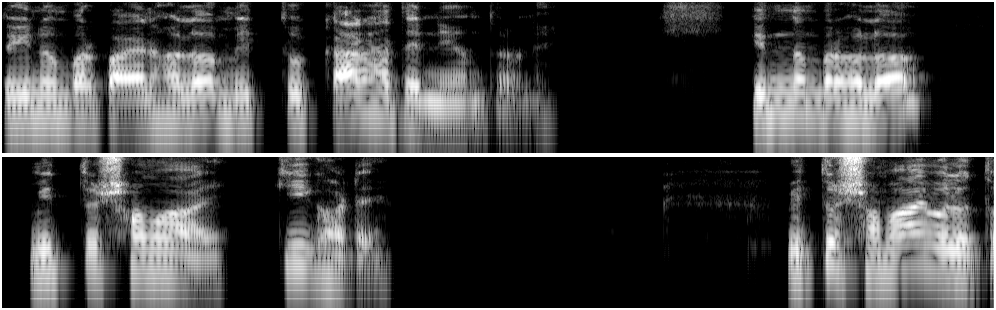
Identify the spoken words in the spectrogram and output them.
দুই নম্বর পয়েন্ট হলো মৃত্যু কার হাতের নিয়ন্ত্রণে? তিন নম্বর হলো মৃত্যুর সময় কি ঘটে? মৃত্যুর সময় মূলত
